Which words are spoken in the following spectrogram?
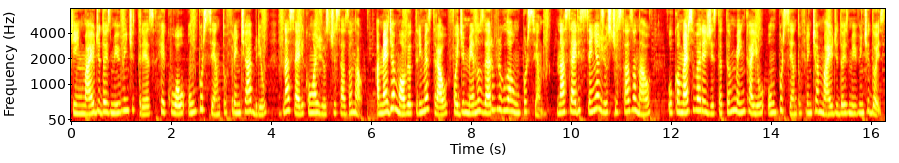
que em maio de 2023 recuou 1% frente a abril, na série com ajuste sazonal. A média móvel trimestral foi de menos 0,1%. Na série sem ajuste sazonal, o comércio varejista também caiu 1% frente a maio de 2022,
